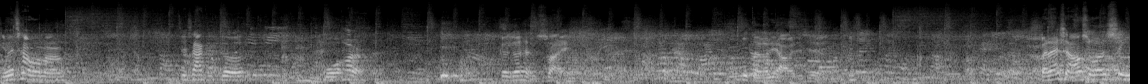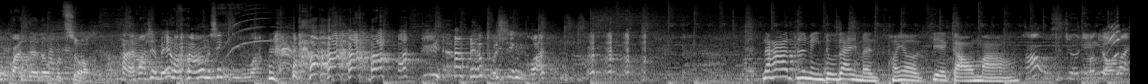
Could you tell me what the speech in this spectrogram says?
你会唱了吗？这是他哥哥，国二，哥哥很帅，不得了这些人。本来想要说姓关的都不错，后来发现没有啊，他们姓吴啊，他们又不姓关。那他的知名度在你们朋友界高吗？好像五十九点六万。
